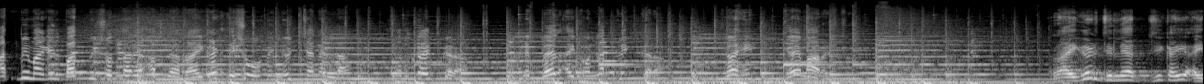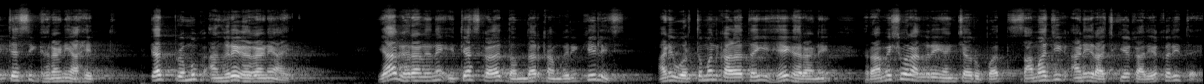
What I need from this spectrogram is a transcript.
बातमी मागील बातमी शोधणाऱ्या आपल्या रायगड यशोभूमी न्यूज चॅनलला सबस्क्राईब करा आणि बेल आयकॉनला क्लिक करा. जय हिंद जय महाराष्ट्र. रायगड जिल्ह्यात जी काही ऐतिहासिक घराणी आहेत त्यात प्रमुख आंग्रे घराणे आहे या घराण्याने इतिहास काळात दमदार कामगिरी केलीच आणि वर्तमान काळातही हे घराणे रामेश्वर आंग्रे यांच्या रूपात सामाजिक आणि राजकीय कार्य करीत आहे.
